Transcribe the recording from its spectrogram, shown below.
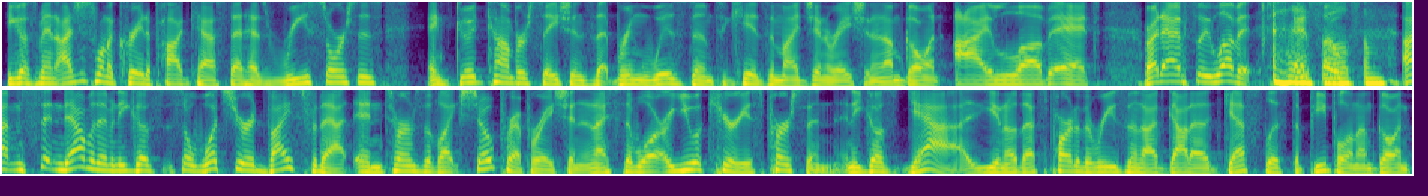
He goes, man, I just want to create a podcast that has resources and good conversations that bring wisdom to kids in my generation. And I'm going, I love it, right? I absolutely love it. and That's so awesome. I'm sitting down with him and he goes, So what's your advice for that in terms of like show preparation? And I said, Well, are you a curious person? And he goes, Yeah, you know, that's part of the reason that I've got a guest list of people. And I'm going,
